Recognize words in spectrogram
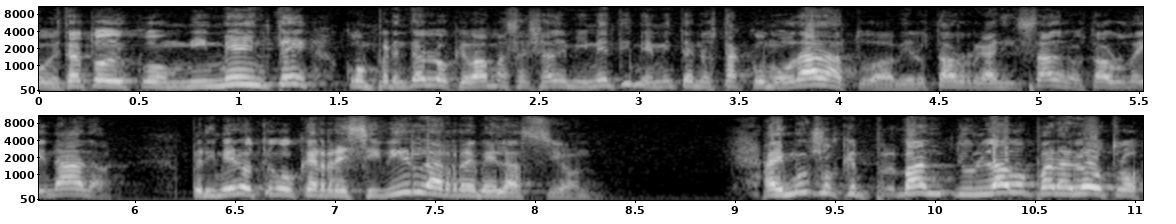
Porque trato de con mi mente comprender lo que va más allá de mi mente y mi mente no está acomodada todavía, no está organizada, no está ordenada. Primero tengo que recibir la revelación. Hay muchos que van de un lado para el otro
